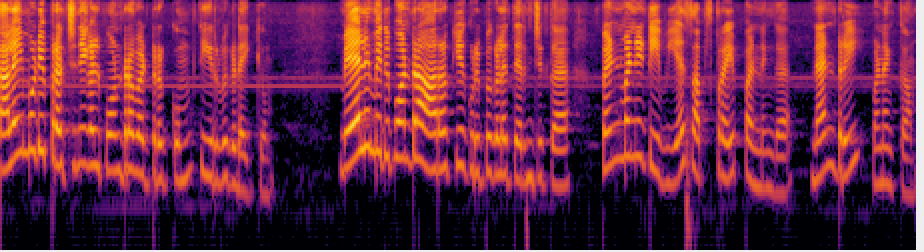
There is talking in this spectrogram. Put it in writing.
தலைமுடி பிரச்சனைகள் போன்றவற்றுக்கும் தீர்வு கிடைக்கும். மேலும் இது போன்ற ஆரோக்கிய குறிப்புகளை தெரிஞ்சுக்க பெண்மணி டிவியை சப்ஸ்கிரைப் பண்ணுங்க. நன்றி வணக்கம்.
